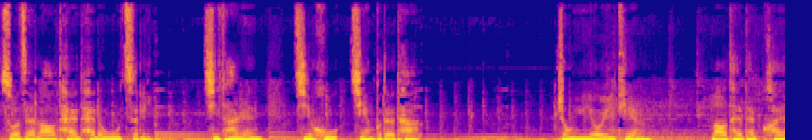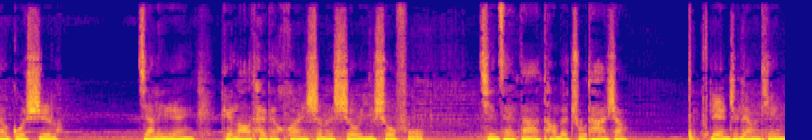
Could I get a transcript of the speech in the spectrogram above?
缩在老太太的屋子里，其他人几乎见不得它。终于有一天，老太太快要过世了，家里人给老太太换上了寿衣寿服，请在大堂的竹榻上。连着两天，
